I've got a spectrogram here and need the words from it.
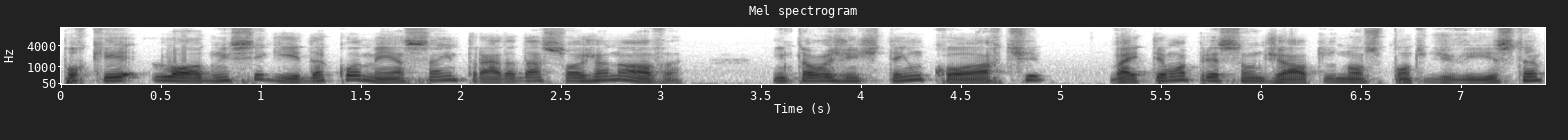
porque logo em seguida começa a entrada da soja nova. Então a gente tem um corte, vai ter uma pressão de alto do nosso ponto de vista,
